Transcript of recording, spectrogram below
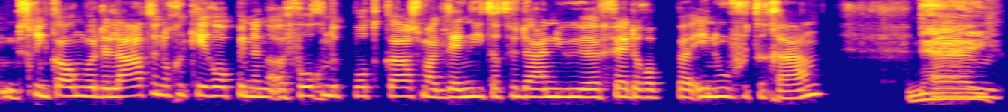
misschien komen we er later nog een keer op in een volgende podcast, maar ik denk niet dat we daar nu uh, verder op uh, in hoeven te gaan. Nee.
